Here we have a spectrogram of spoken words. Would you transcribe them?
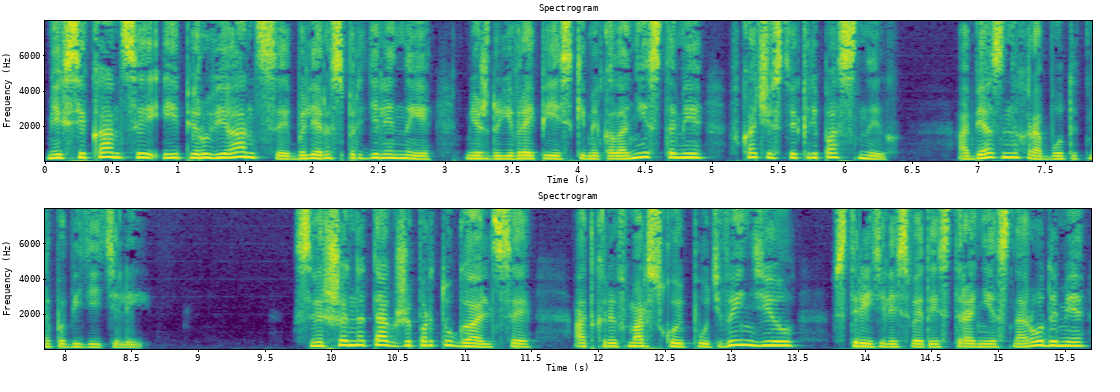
Мексиканцы и перувианцы были распределены между европейскими колонистами в качестве крепостных, обязанных работать на победителей. Совершенно так же португальцы, открыв морской путь в Индию, встретились в этой стране с народами,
